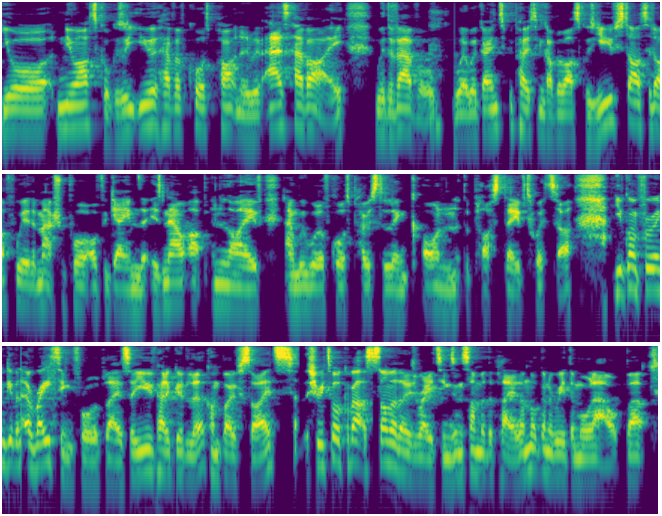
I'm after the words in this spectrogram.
your new article because you have, of course, partnered with, as have I, with Vavel, where we're going to be posting a couple of articles. You've started off with a match report of the game that is now up and live, and we will, of course, post the link on the Plus Dave Twitter. You've gone through and given a rating for all the players, so you've had a good look on both sides. Should we talk about some of those ratings and some of the players? I'm not going to read them all out, but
